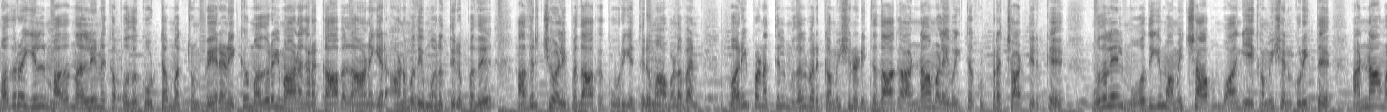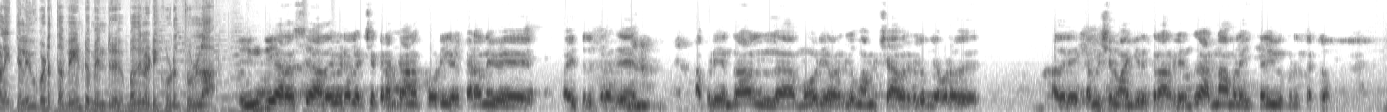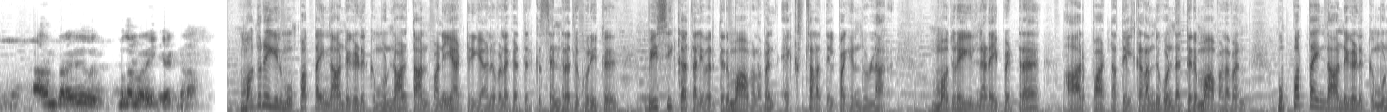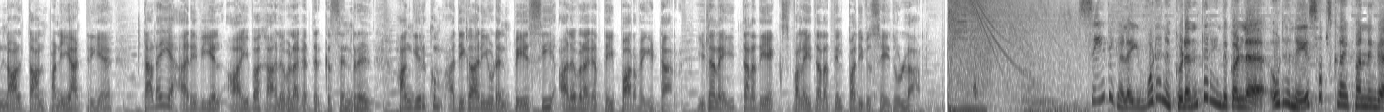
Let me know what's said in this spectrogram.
மதுரையில் மத நல்லிணக்க பொதுக்கூட்டம் மற்றும் பேரணிக்கு மதுரை மாநகர காவல் ஆணையர் அனுமதி மறுத்திருப்பது அதிர்ச்சி அளிப்பதாக கூறிய திருமாவளவன் வரிப்பணத்தில் முதல்வர் கமிஷன் அடித்ததாக அண்ணாமலை வைத்த குற்றச்சாட்டிற்கு முதலில் மோடியும் அமித்ஷாவும் வாங்கிய கமிஷன் குறித்து அண்ணாமலை தெளிவுபடுத்த வேண்டும் என்று பதிலடி கொடுத்துள்ளார். இந்திய அரசு அதைவிட லட்சக்கணக்கான கோடிகள் கடனை வைத்திருக்கிறது. அப்படி என்றால் மோடி அவர்களும் அமித்ஷா அவர்களும் எவ்வளவு அதில் கமிஷன் வாங்கியிருக்கிறார்கள் என்று அண்ணாமலை தெளிவுபடுத்தட்டும். அதன் பிறகு முதல்வரை கேட்கலாம். மதுரையில் முப்பத்தைந்து ஆண்டுகளுக்கு முன்னால் தான் பணியாற்றிய அலுவலகத்திற்கு சென்றது குறித்து பிசிக தலைவர் திருமாவளவன் எக்ஸ் தளத்தில் பகிர்ந்துள்ளார். மதுரையில் நடைபெற்ற ஆர்ப்பாட்டத்தில் கலந்து கொண்ட திருமாவளவன் முப்பத்தைந்து ஆண்டுகளுக்கு முன்னால் தான் பணியாற்றிய தடய அறிவியல் ஆய்வக அலுவலகத்திற்கு சென்று அங்கிருக்கும் அதிகாரியுடன் பேசி அலுவலகத்தை பார்வையிட்டார். இதனை தனது எக்ஸ் வலைதளத்தில் பதிவு செய்துள்ளார். செய்திகளை உடனுக்குடன் தெரிந்து கொள்ள உடனே சப்ஸ்கிரைப் பண்ணுங்க.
